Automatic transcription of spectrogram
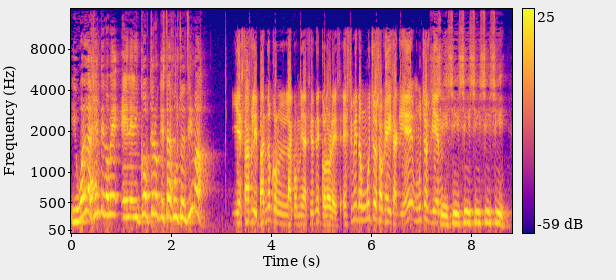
Igual la gente no ve el helicóptero que está justo encima. Y está flipando con la combinación de colores. Estoy viendo muchos OKs aquí, ¿eh? Muchos bien. Sí, sí, sí, sí, sí, sí.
